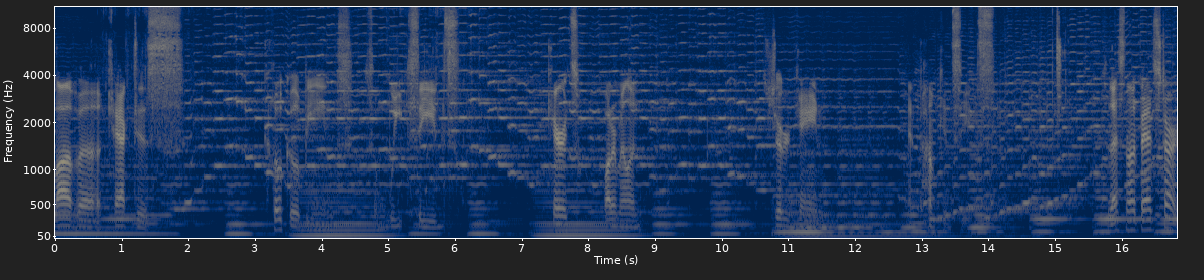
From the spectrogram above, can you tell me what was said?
lava, cactus, cocoa beans, some wheat seeds, carrots, watermelon, sugar cane, and pumpkin seeds. So that's not a bad start.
